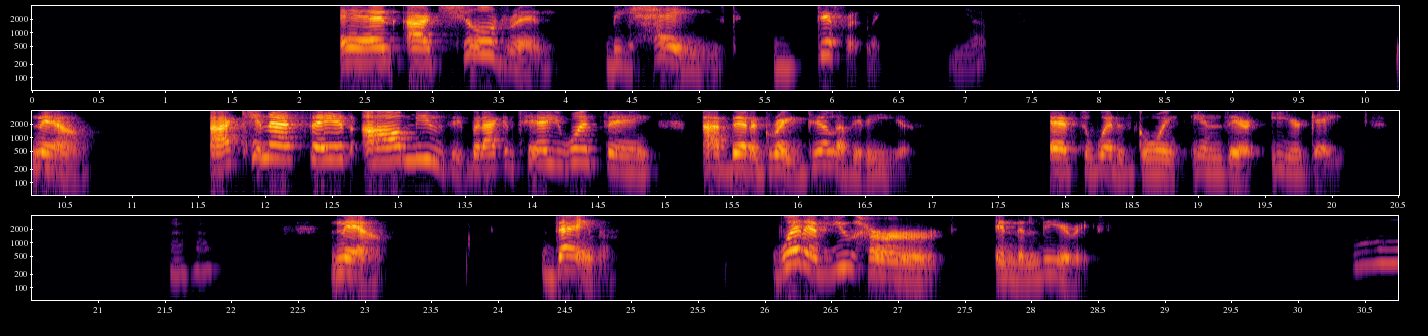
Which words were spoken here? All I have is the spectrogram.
and our children behaved differently. Yep. Now, I cannot say it's all music, but I can tell you one thing I bet a great deal of it is as to what is going in their ear gate. Mm-hmm. Now, Dana, what have you heard in the lyrics?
